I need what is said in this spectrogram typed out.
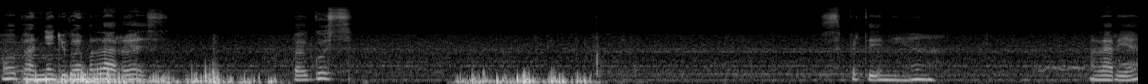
Oh bahannya juga melar guys Bagus. Seperti ini ya Melar ya.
